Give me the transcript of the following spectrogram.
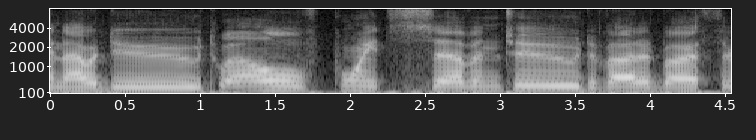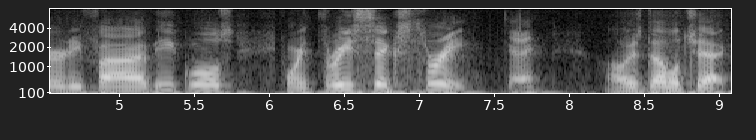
and I would do 12.72 divided by 35 equals 0.363. Okay, always double check.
